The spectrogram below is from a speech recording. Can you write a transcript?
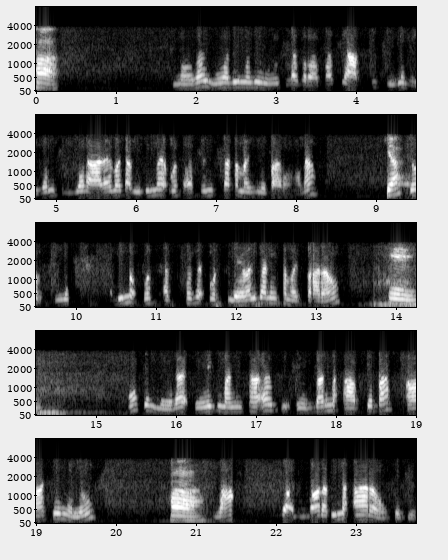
हाँ। मेरा ये अभी मुझे लग रहा था कि आपकी चीज़ें विजन क्लियर आ रहा है बट अभी भी मैं उस एसेंस का समझ नहीं पा रहा हूँ ना? क्या? तो अभी मैं उस अच्छे से उस लेवल का नहीं समझ पा रहा हूँ। हम्म। हाँ, तो मेरा एक मन था कि एक बार मैं आपके पास आके मिलूं। हाँ। वहाँ और अभी मैं आ रहा हूँ क्योंकि।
